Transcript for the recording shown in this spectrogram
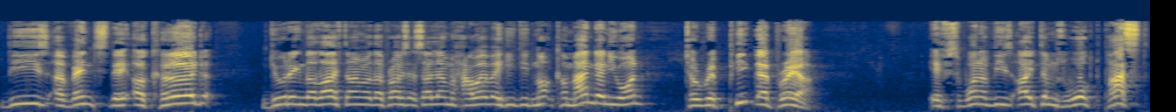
these events they occurred during the lifetime of the Prophet. However, he did not command anyone to repeat their prayer. If one of these items walked past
